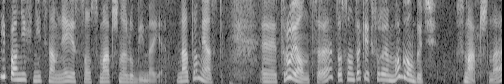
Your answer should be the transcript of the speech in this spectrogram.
I po nich nic nam nie jest, są smaczne, lubimy je. Natomiast e, trujące to są takie, które mogą być smaczne,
